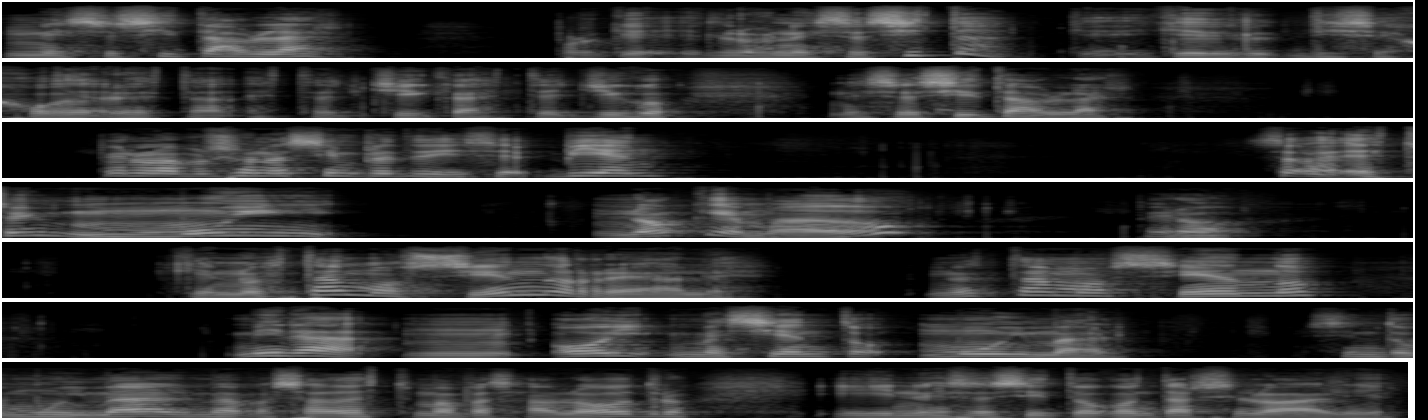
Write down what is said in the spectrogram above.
necesita hablar. Porque lo necesita. Que, dice, joder, esta, esta chica, este chico necesita hablar pero la persona siempre te dice, bien. ¿Sabes? Estoy muy... No quemado, pero que no estamos siendo reales. No estamos siendo... Mira, mm, hoy me siento muy mal. Siento muy mal, me ha pasado esto, me ha pasado lo otro, y necesito contárselo a alguien.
